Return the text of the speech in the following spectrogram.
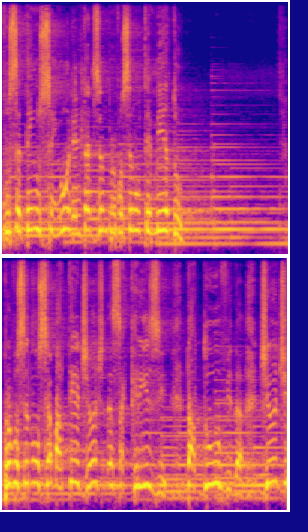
Você tem o Senhor, Ele está dizendo para você não ter medo, para você não se abater diante dessa crise, da dúvida, diante,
